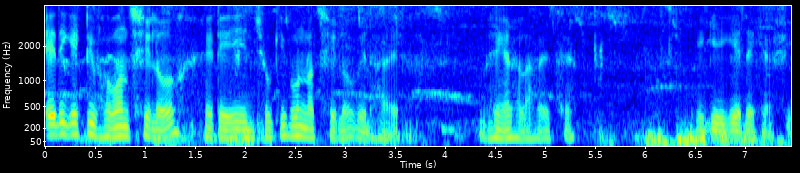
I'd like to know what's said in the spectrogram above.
এদিকে একটি ভবন ছিল, এটি ঝুঁকিপূর্ণ ছিল বিধায় ভেঙে ফেলা হয়েছে। এগিয়ে গিয়ে দেখে আসি।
